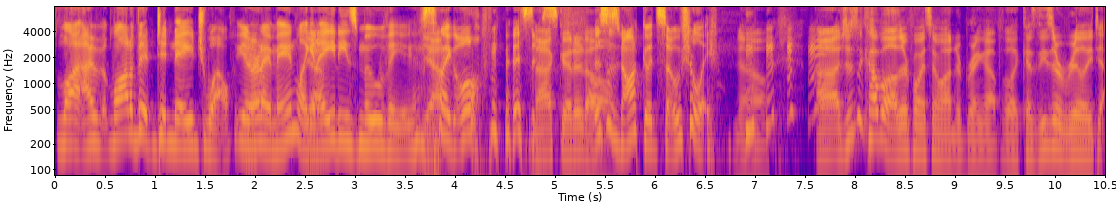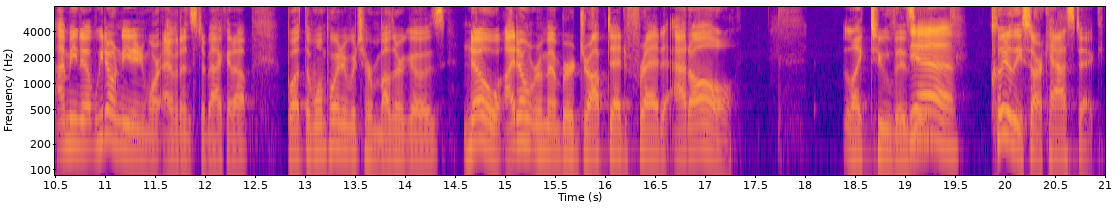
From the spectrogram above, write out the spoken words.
a lot, I, a lot of it didn't age well. You know Yeah. what I mean? Like Yeah. an '80s movie. It's Yeah. like, oh, this is Not good at all. This all. is not good socially. No. uh, just a couple other points I wanted to bring up, like because these are really. T- I mean, uh, we don't need any more evidence to back it up. But the one point at which her mother goes, "No, I don't remember Drop Dead Fred at all," like to Lizzie. Yeah. Clearly sarcastic,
